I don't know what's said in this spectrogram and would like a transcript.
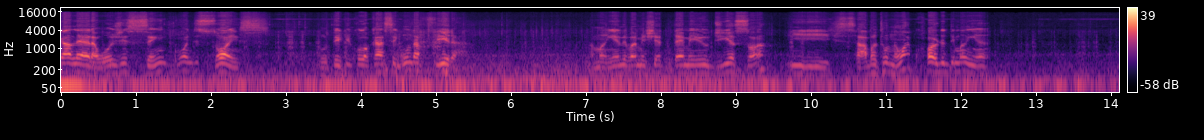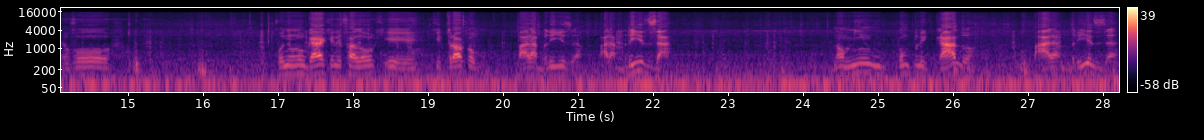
Galera, hoje sem condições. Vou ter que colocar segunda-feira. Amanhã ele vai mexer até meio-dia só. E sábado não acordo de manhã. Eu vou. Vou num lugar que ele falou que, que troca o para-brisa. Para-brisa. Nominho complicado. Para-brisa.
